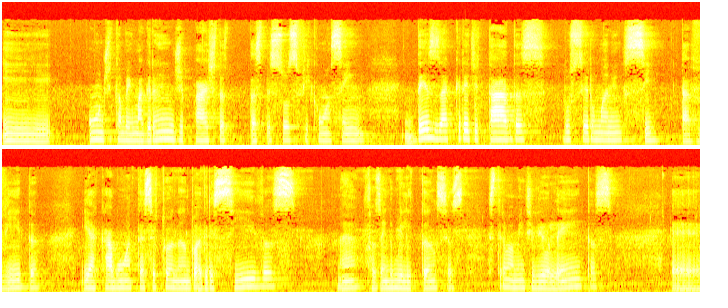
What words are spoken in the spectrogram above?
e onde também uma grande parte da, das pessoas ficam assim desacreditadas do ser humano em si, da vida e acabam até se tornando agressivas, né, fazendo militâncias extremamente violentas é,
